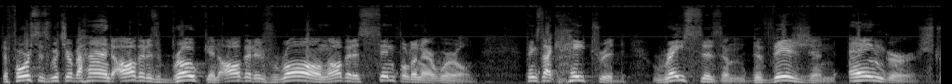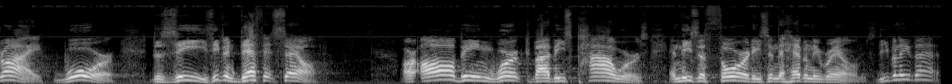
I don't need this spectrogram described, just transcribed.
The forces which are behind all that is broken, all that is wrong, all that is sinful in our world. Things like hatred, racism, division, anger, strife, war, disease, even death itself are all being worked by these powers and these authorities in the heavenly realms. Do you believe that?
